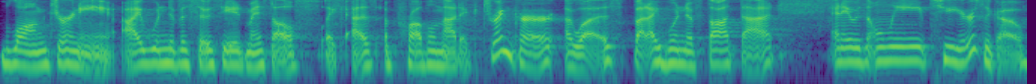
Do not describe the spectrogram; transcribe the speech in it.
long journey. I wouldn't have associated myself like as a problematic drinker. I was, but I wouldn't have thought that. And it was only two years ago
